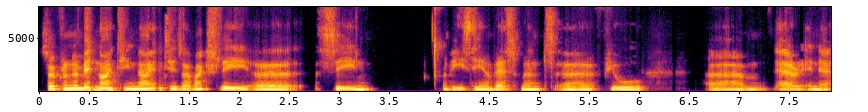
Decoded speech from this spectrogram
So from the mid 1990s, I've actually uh, seen VC investment uh, fuel um, in, uh,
